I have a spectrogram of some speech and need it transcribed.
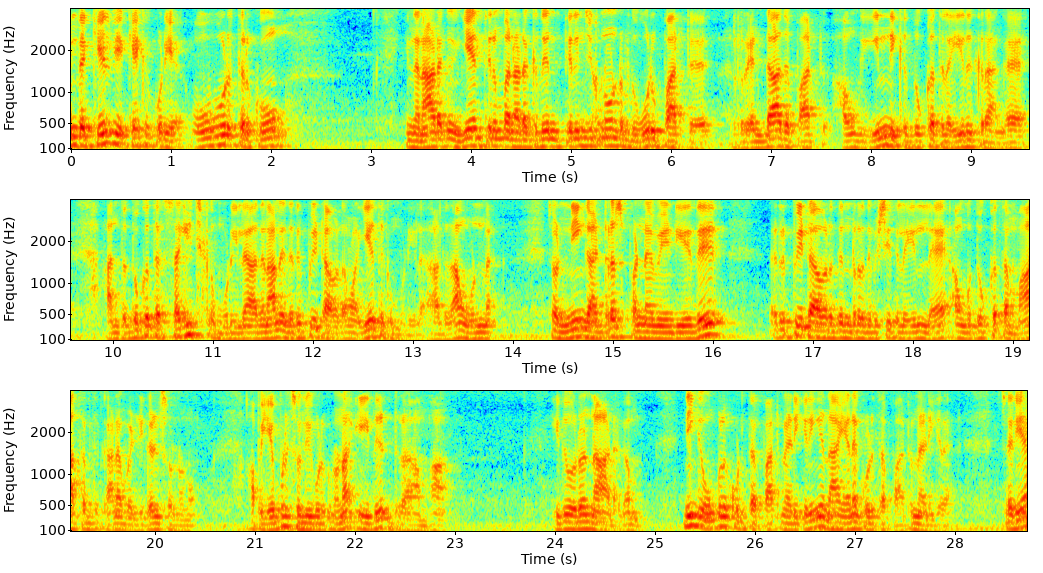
இந்த கேள்வியை கேட்கக்கூடிய ஒவ்வொருத்தருக்கும் இந்த நாடகம் ஏன் திரும்ப நடக்குதுன்னு தெரிஞ்சுக்கணுன்றது ஒரு பாட்டு ரெண்டாவது பாட்டு அவங்க இன்னைக்கு துக்கத்தில் இருக்கிறாங்க. அந்த துக்கத்தை சகிச்சுக்க முடியல. அதனால் இதை ரிப்பீட் ஆகிறத அவங்க ஏற்றுக்க முடியல. அதுதான் உண்மை. ஸோ நீங்கள் அட்ரஸ் பண்ண வேண்டியது ரிப்பீட் ஆகிறதுன்றது விஷயத்தில் இல்லை. அவங்க துக்கத்தை மாற்றுறதுக்கான வழிகள் சொல்லணும். அப்போ எப்படி சொல்லிக் கொடுக்கணும்னா இது ட்ராமா இது ஒரு நாடகம். நீங்கள் உங்களுக்கு கொடுத்த பாட்டு நடிக்கிறீங்க நான் எனக்கு கொடுத்த பாட்டு நடிக்கிறேன். சரியா?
